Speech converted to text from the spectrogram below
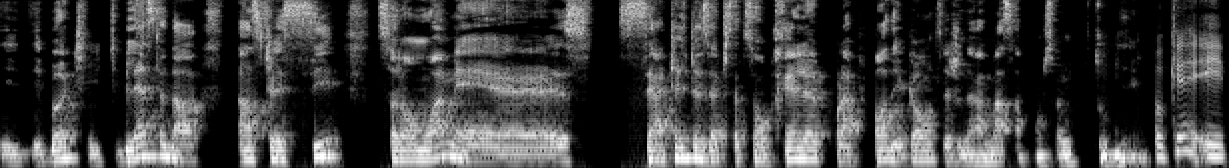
des, des bas qui, qui blesse dans, dans ce cas-ci, selon moi, mais euh, c'est à quelques exceptions près. Là, pour la plupart des comptes, généralement, ça fonctionne plutôt bien. OK. Et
